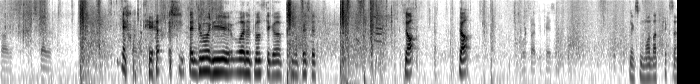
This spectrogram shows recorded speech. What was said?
Tages. Daryl. Ja, Digga. Wenn du die One-Hit machst, Digga. Verpiss dich. Ja. Ja. Wo bleibt die Pace? Nächsten Monat kriegst du.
